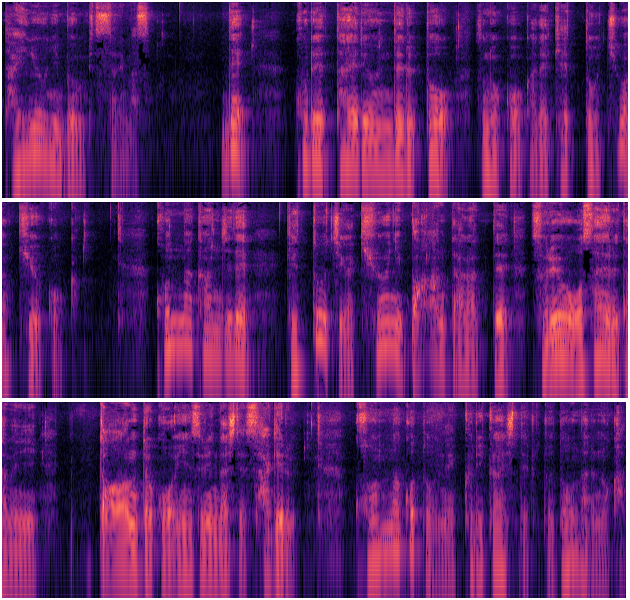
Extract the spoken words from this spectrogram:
大量に分泌されます。で、これ大量に出ると、その効果で血糖値は急降下。こんな感じで血糖値が急にバーンって上がって、それを抑えるために、ドーンとこうインスリン出して下げる。こんなことをね、繰り返してるとどうなるのかっ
